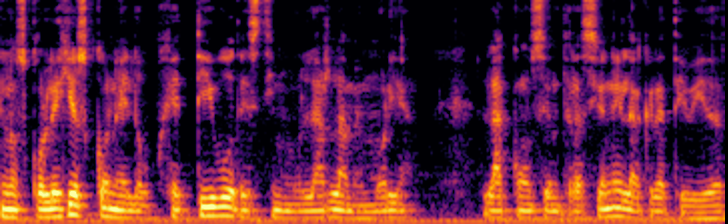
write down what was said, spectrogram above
en los colegios con el objetivo de estimular la memoria, la concentración y la creatividad.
